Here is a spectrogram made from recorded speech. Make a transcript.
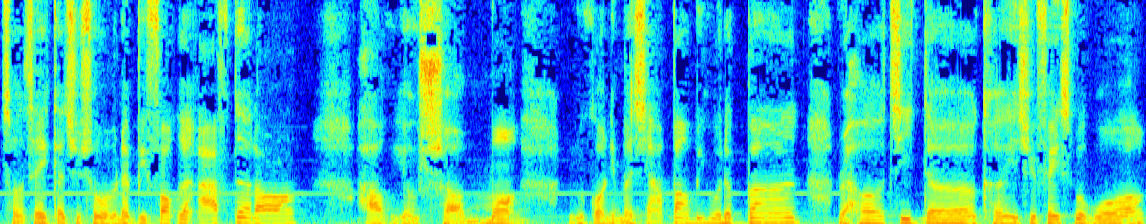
So，这个就是我们的 before 跟 after 咯。好，有什么？如果你们想要报名我的班，然后记得可以去 Facebook 我，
